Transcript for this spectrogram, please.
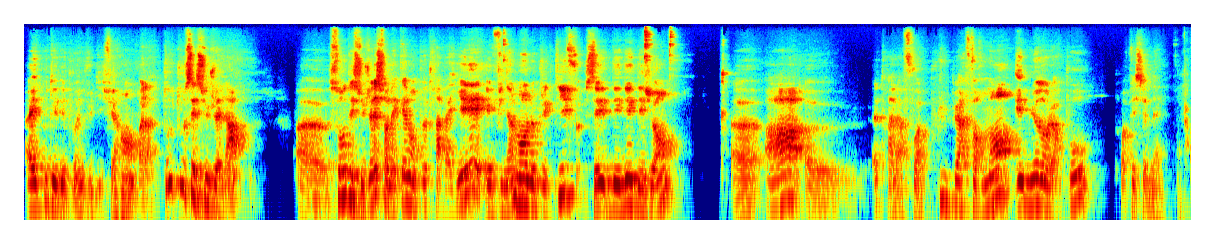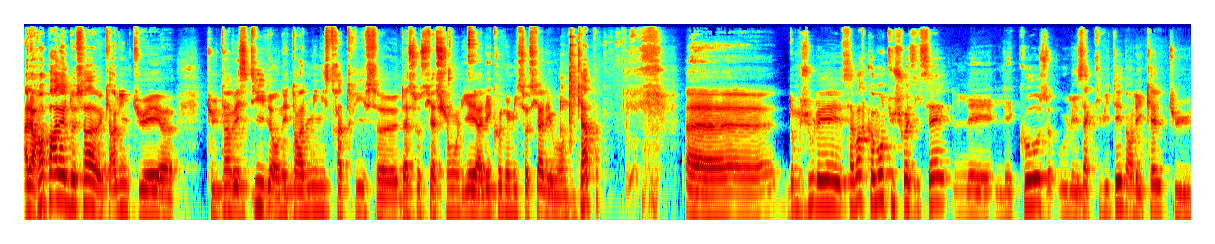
à, écouter des points de vue différents. Voilà, tous ces sujets-là sont des sujets sur lesquels on peut travailler. Et finalement, l'objectif, c'est d'aider des gens à être à la fois plus performants et mieux dans leur peau professionnelle. Alors en parallèle de ça, euh, Caroline, tu es, euh, tu t'investis en étant administratrice euh, d'associations liées à l'économie sociale et au handicap. donc je voulais savoir comment tu choisissais les, causes ou les activités dans lesquelles tu,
